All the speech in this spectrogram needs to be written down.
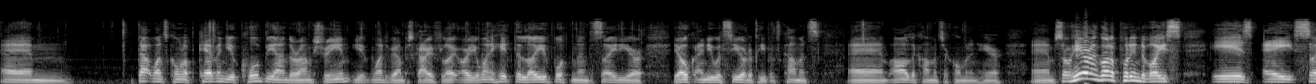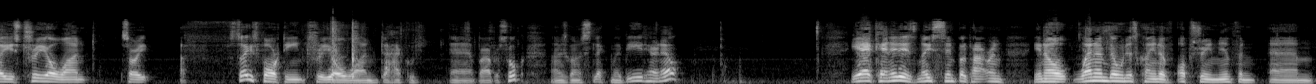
Um, that one's coming up. Kevin, you could be on the wrong stream. You want to be on Sky Fly, or you want to hit the live button on the side of your yoke, and you will see other people's comments. Um, all the comments are coming in here. Um, so here I'm going to put in the voice is a size 301. Sorry, size 14 301 Dohiku uh, barber's hook. I'm just going to select my bead here now. Yeah, Ken, it is nice, simple pattern. You know, when I'm doing this kind of upstream nymphing um,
